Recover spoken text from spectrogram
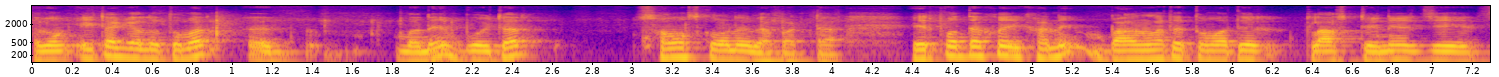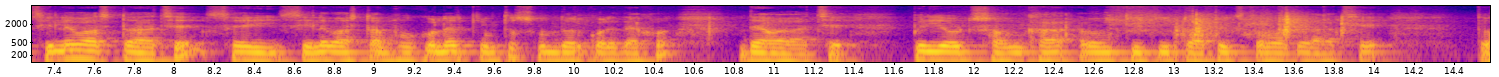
এবং এটা গেল তোমার মানে বইটার সংস্করণের ব্যাপারটা। এরপর দেখো এখানে বাংলাতে তোমাদের ক্লাস টেনের যে সিলেবাসটা আছে, সেই সিলেবাসটা ভূগোলের কিন্তু সুন্দর করে দেখো দেওয়া আছে। পিরিয়ড সংখ্যা এবং কী কী টপিক্স তোমাদের আছে। তো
